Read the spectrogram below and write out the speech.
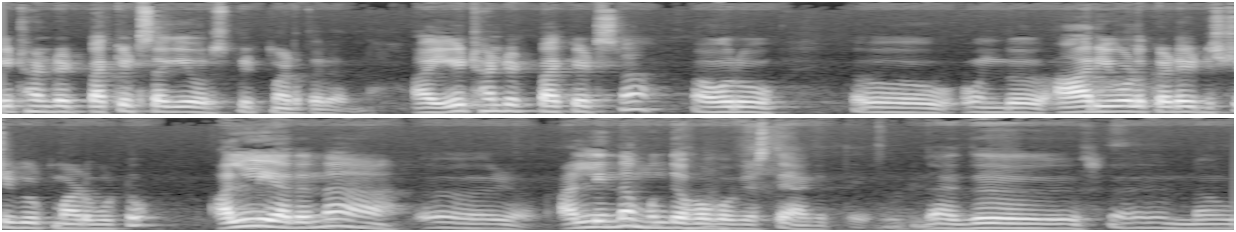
eight hundred packets ಆಗಿ ಅವರು ಸ್ಪ್ಲಿಟ್ ಮಾಡ್ತಾರೆ ಅದನ್ನ ಆ ಏಯ್ಟ್ ಹಂಡ್ರೆಡ್ ಪ್ಯಾಕೆಟ್ಸ್ನ ಅವರು ಒಂದು ಆರು ಏಳು ಕಡೆ ಡಿಸ್ಟ್ರಿಬ್ಯೂಟ್ ಮಾಡಿಬಿಟ್ಟು ಅಲ್ಲಿ ಅದನ್ನು ಅಲ್ಲಿಂದ ಮುಂದೆ ಹೋಗೋ ವ್ಯವಸ್ಥೆ ಆಗುತ್ತೆ. ಅದು, ನಾವು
